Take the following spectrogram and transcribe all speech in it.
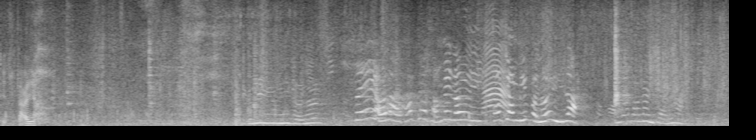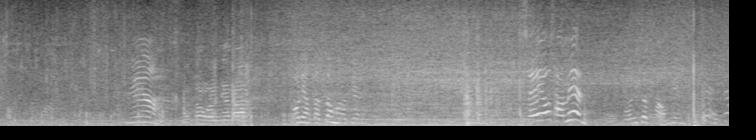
Dito tayo. 没有啦，他叫炒面而已，他叫米粉而已啦。 慢点。谁呀、我综合间吗？我两个综合间。谁有炒面？我一个炒面。对，要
